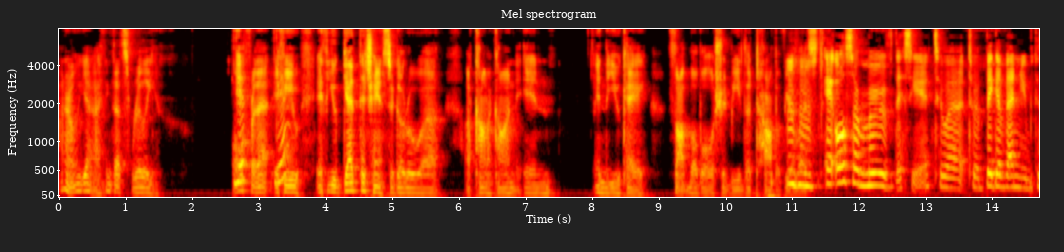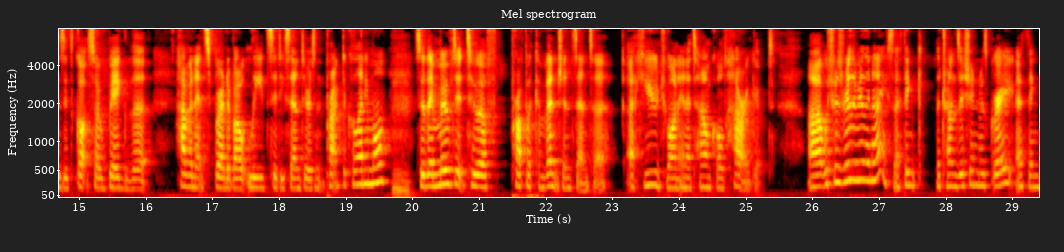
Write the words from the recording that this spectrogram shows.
I don't know. Yeah, I think that's really all Yeah. for that. If Yeah. you if you get the chance to go to a, a Comic Con in in the UK, Thought Bubble should be the top of your Mm-hmm. list. It also moved this year to a to a bigger venue because it's got so big that having it spread about Leeds city centre isn't practical anymore. So they moved it to a proper convention centre, a huge one in a town called Harrogate, uh, which was really really nice. I think the transition was great. I think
